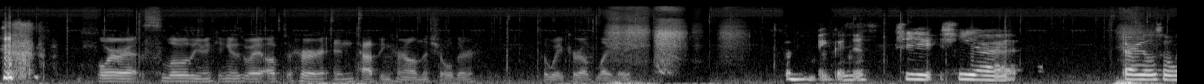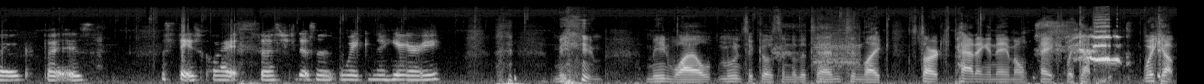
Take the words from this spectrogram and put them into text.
before slowly making his way up to her and tapping her on the shoulder to wake her up lightly. Oh my goodness. She she uh startles awake but is stays quiet so she doesn't wake Nahiri. Me- Meanwhile, Moonzik goes into the tent and like starts patting Animo. Hey, wake up! Wake up!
